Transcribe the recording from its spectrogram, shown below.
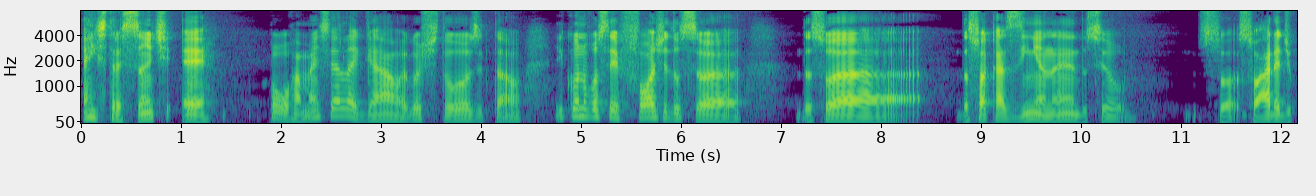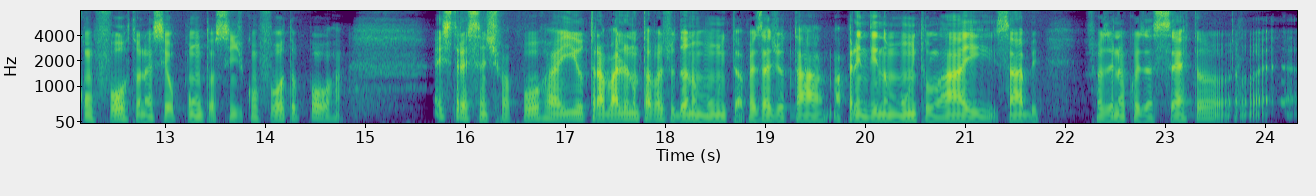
é estressante, é. Porra, mas é legal, é gostoso e tal. E quando você foge do sua da sua da sua casinha, né, do seu sua, sua área de conforto, né, seu ponto assim de conforto, porra. É estressante pra porra e o trabalho não tava ajudando muito, apesar de eu estar tá aprendendo muito lá e, sabe, fazendo a coisa certa. É,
